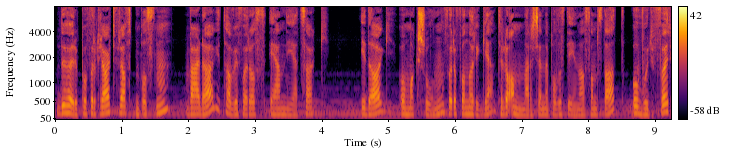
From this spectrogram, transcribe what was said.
Du hører på Forklart fra Aftenposten. Hver dag tar vi for oss én nyhetssak. I dag om aksjonen for å få Norge til å anerkjenne Palestina som stat, og hvorfor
